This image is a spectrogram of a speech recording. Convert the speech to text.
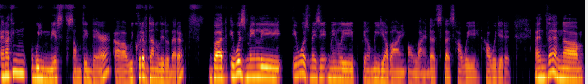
and I think we missed something there. Uh, we could have done a little better, but it was mainly it was mainly you know media buying online. That's that's how we how we did it, and then um,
